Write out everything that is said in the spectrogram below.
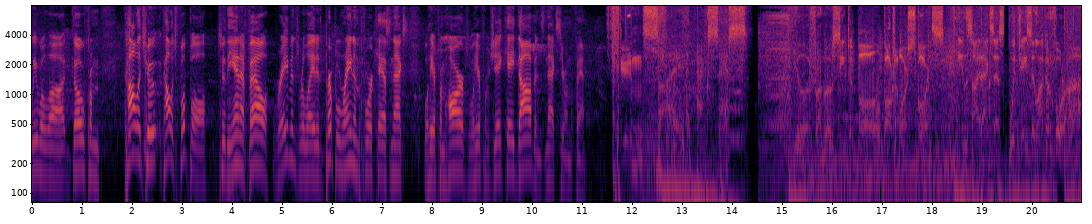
we will uh, go from college ho- college football to the NFL. Ravens related. Purple rain in the forecast next. We'll hear from Harbs. We'll hear from J.K. Dobbins next here on the Fan. Inside Access. Your front row seat to all Baltimore sports. Inside Access with Jason La Canfora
